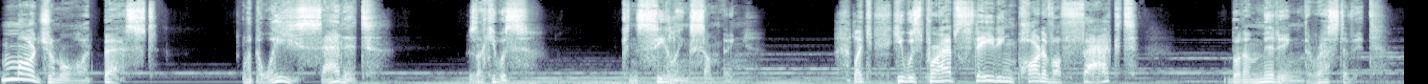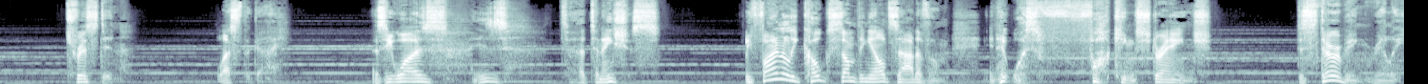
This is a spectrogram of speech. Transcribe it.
marginal at best. But the way he said it, it was like he was concealing something. Like he was perhaps stating part of a fact, but omitting the rest of it. Tristan, bless the guy, as he was, is t- tenacious. We finally coaxed something else out of him, and it was fucking strange. Disturbing, really.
